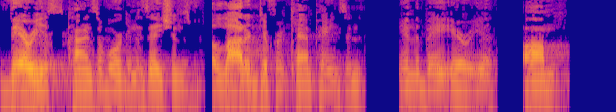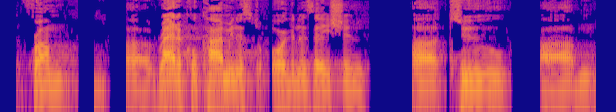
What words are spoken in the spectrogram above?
various kinds of organizations, a lot of different campaigns in, in the Bay Area, um, from uh, radical communist organization uh, to um,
